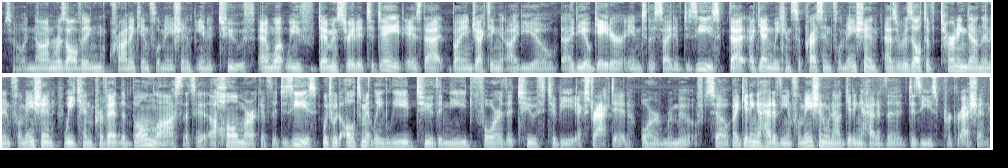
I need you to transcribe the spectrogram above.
so a non resolving chronic inflammation in a tooth. And what we've demonstrated to date is that by injecting IDO, IDO GATOR into the site of disease, that again, we can suppress inflammation. As a result of turning down that inflammation, we can prevent the bone loss that's a hallmark of the disease, which would ultimately lead to the need for the tooth to be extracted or removed. So by getting ahead of the inflammation, we're now getting ahead of the disease progression.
